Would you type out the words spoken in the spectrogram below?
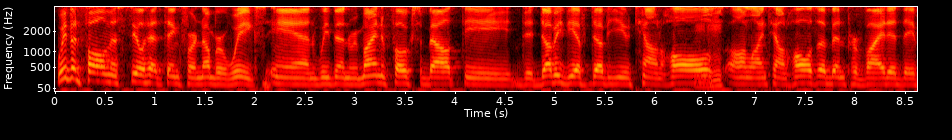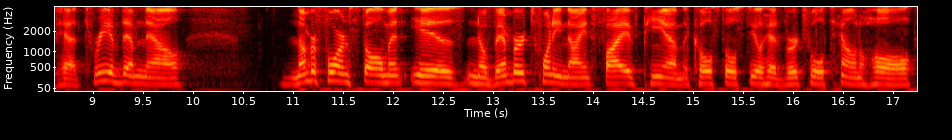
We've been following this steelhead thing for a number of weeks, and we've been reminding folks about the the WDFW town halls, mm-hmm. online town halls that have been provided. They've had three of them now. Number four installment is November 29th, 5 p.m., the Coastal Steelhead Virtual Town Hall,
